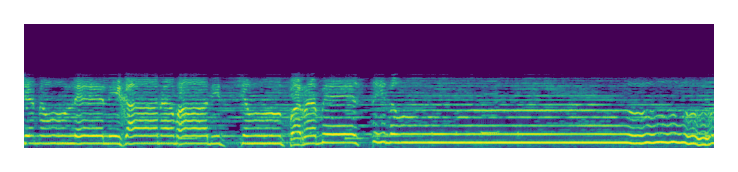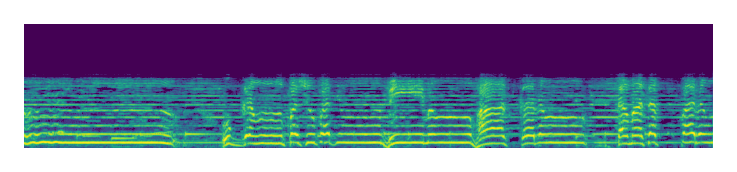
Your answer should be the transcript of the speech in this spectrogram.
ॐ नमः त्रिलोचनम् लेलिहानमादित्यम् परमेस्तिनम् उग्रम् पशुपतिम् भीमम् भास्करम् तमसः परम्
